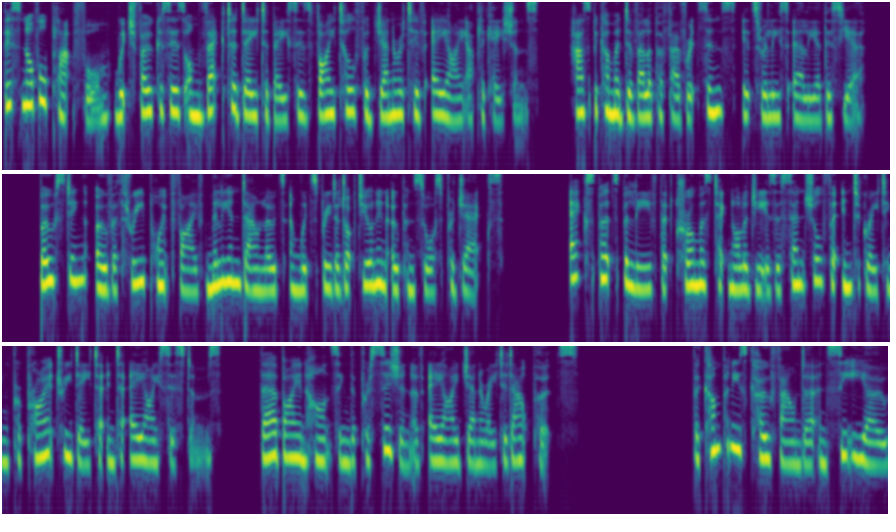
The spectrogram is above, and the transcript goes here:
This novel platform, which focuses on vector databases vital for generative AI applications, has become a developer favorite since its release earlier this year, boasting over 3.5 million downloads and widespread adoption in open source projects. Experts believe that Chroma's technology is essential for integrating proprietary data into AI systems, thereby enhancing the precision of AI generated outputs. The company's co founder and CEO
